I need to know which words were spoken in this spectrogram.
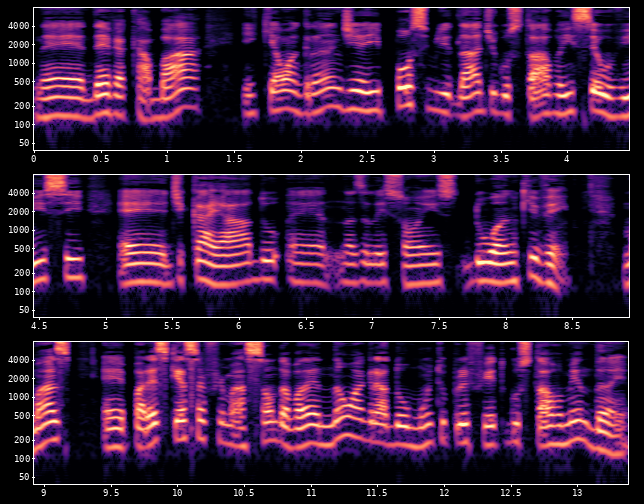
né, deve acabar e que é uma grande aí, possibilidade de Gustavo aí ser o vice é, de Caiado é, nas eleições do ano que vem. Mas é, parece que essa afirmação da Valéria não agradou muito o prefeito Gustavo Mendanha.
